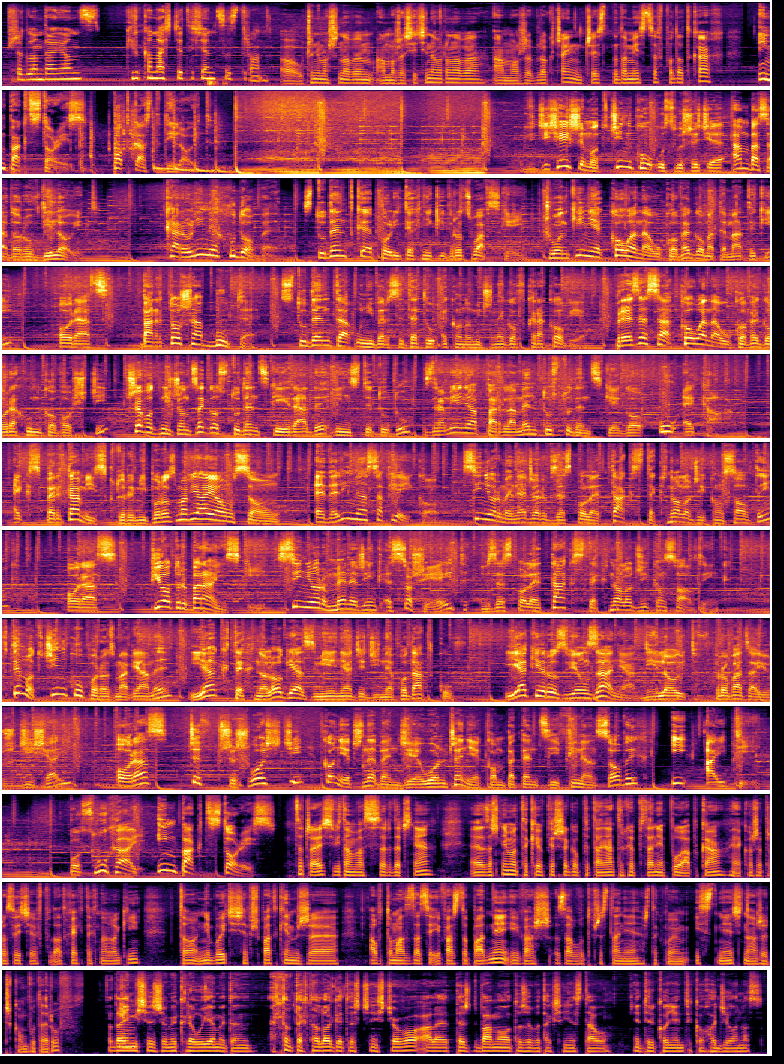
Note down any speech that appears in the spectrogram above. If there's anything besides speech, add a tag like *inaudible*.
przeglądając kilkanaście tysięcy stron. O uczeniu maszynowym, a może sieci neuronowe, a może blockchain? Czy jest na to miejsce w podatkach? Impact Stories. Podcast Deloitte. W dzisiejszym odcinku usłyszycie ambasadorów Deloitte. Karolinę Chudobę, studentkę Politechniki Wrocławskiej, członkinię Koła Naukowego Matematyki oraz Bartosza Butę, studenta Uniwersytetu Ekonomicznego w Krakowie, prezesa Koła Naukowego Rachunkowości, przewodniczącego Studenckiej Rady Instytutu z ramienia Parlamentu Studenckiego UEK. Ekspertami, z którymi porozmawiają są Ewelina Safiejko, senior manager w zespole Tax Technology Consulting oraz Piotr Barański, senior managing associate w zespole Tax Technology Consulting. Tym odcinku porozmawiamy, jak technologia zmienia dziedzinę podatków, jakie rozwiązania Deloitte wprowadza już dzisiaj oraz czy w przyszłości konieczne będzie łączenie kompetencji finansowych i IT. Posłuchaj Impact Stories. To cześć, witam Was serdecznie. E, zaczniemy od takiego pierwszego pytania, trochę pytanie pułapka. Jako, że pracujecie w podatkach i technologii, to nie boicie się przypadkiem, że automatyzacja i Was dopadnie i Wasz zawód przestanie, że tak powiem, istnieć na rzecz komputerów? Wydaje mi się, że my kreujemy ten, *laughs* tą technologię też częściowo, ale też dbamy o to, żeby tak się nie stało. Nie tylko, nie tylko chodzi o nas.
